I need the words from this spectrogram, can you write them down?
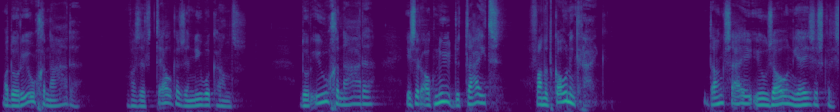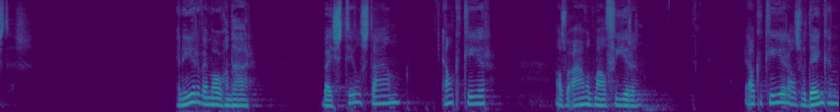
Maar door uw genade was er telkens een nieuwe kans. Door uw genade is er ook nu de tijd van het koninkrijk. Dankzij uw zoon Jezus Christus. En heren, wij mogen daar bij stilstaan, elke keer als we avondmaal vieren. Elke keer als we denken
